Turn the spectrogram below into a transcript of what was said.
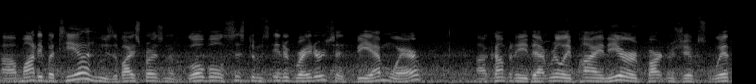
Uh, Monty Bhatia, who's the Vice President of Global Systems Integrators at VMware, a company that really pioneered partnerships with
